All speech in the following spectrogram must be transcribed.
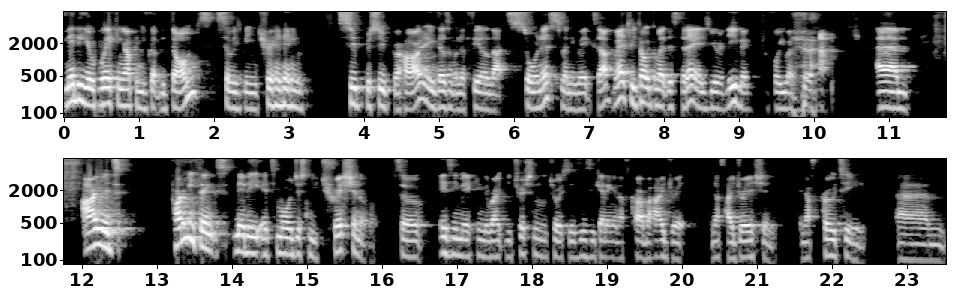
Maybe you're waking up and you've got the DOMS, so he's been training super, super hard and he doesn't want to feel that soreness when he wakes up. We actually talked about this today as you were leaving before you went to the um, I would, part of me thinks maybe it's more just nutritional. So is he making the right nutritional choices? Is he getting enough carbohydrate, enough hydration, enough protein, um,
